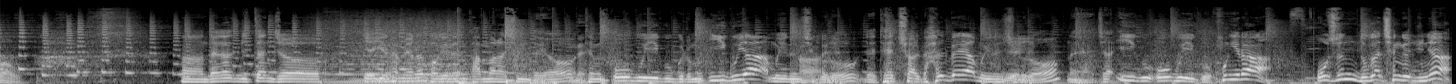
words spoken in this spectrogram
와우. 어, 내가 일단 저 얘기를 하면은 거기에 대한 반말하시면 돼요. 네. 되면 5929 그러면 2구야 뭐 이런 아, 식으로. 아, 예. 네, 대추 할배 할배야 뭐 이런 식으로. 예, 예. 네. 자, 29 5929 홍일아 옷은 누가 챙겨주냐?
